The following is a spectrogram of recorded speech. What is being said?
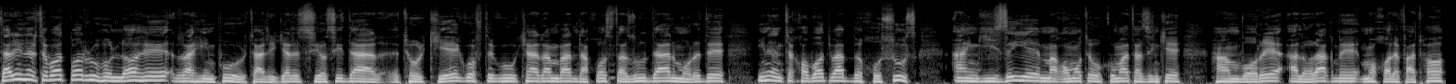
در این ارتباط با روح الله رحیمپور تحلیلگر سیاسی در ترکیه گفتگو کردم و نخواست از او در مورد این انتخابات و به خصوص انگیزه مقامات حکومت از اینکه همواره علیرغم مخالفت ها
